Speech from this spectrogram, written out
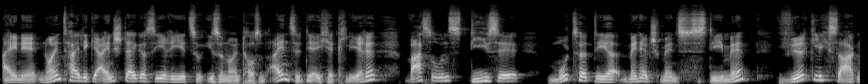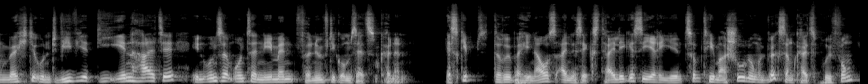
eine neunteilige Einsteigerserie zu ISO 9001, in der ich erkläre, was uns diese Mutter der Managementsysteme wirklich sagen möchte und wie wir die Inhalte in unserem Unternehmen vernünftig umsetzen können. Es gibt darüber hinaus eine sechsteilige Serie zum Thema Schulung und Wirksamkeitsprüfung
